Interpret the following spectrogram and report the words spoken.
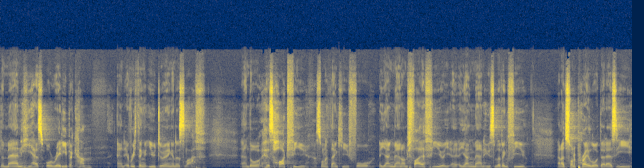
the man he has already become and everything that you're doing in his life and the, his heart for you. I just want to thank you for a young man on fire for you, a, a young man who's living for you. And I just want to pray, Lord, that as he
